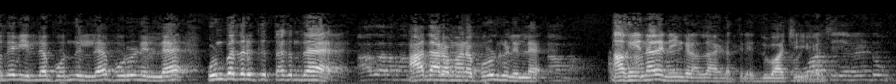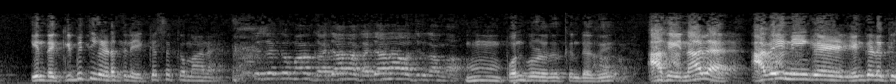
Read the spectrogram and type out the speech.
உதவி இல்ல பொண்ணு இல்ல பொருள் இல்ல உண்பதற்கு தகுந்த ஆதாரமான பொருள்கள் இல்ல. ஆகையினால நீங்கள் எல்லா இடத்திலே துவா செய்ய வேண்டும். இந்த கிபித்திகள் இடத்துல எக்கச்சக்கமான எக்கச்சக்கமா கஜானா கஜானா வச்சிருக்காங்க. ம், பொன்பொருள் இருக்கின்றது. ஆகையினால அதை நீங்கள் எங்களுக்கு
